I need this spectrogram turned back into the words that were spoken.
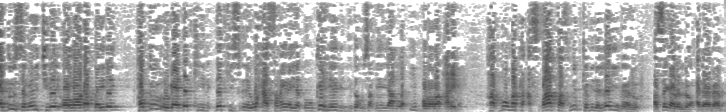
hadduu samay jiray oo looga dayday hadduu ogaa dadkii dadkiisu inay waxaa samaynayaan oo uu ka reebi dido uusan dhiyaan la ii baroro aniga. Hadduu marka asbaabtaas mid kamida la yimaado asagaaba loo cadaabaaba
